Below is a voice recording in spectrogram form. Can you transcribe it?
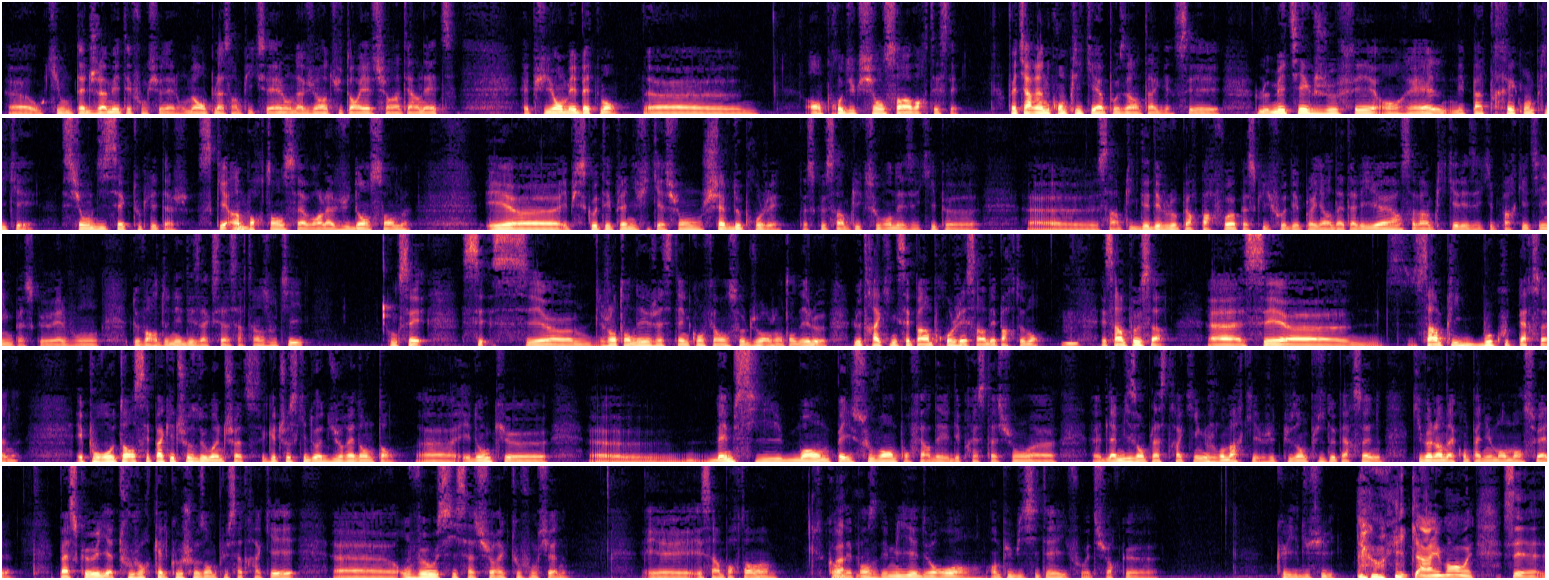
ou qui ont peut-être jamais été fonctionnelles. On met en place un pixel, on a vu un tutoriel sur Internet, et puis on met bêtement en production sans avoir testé. En fait, il n'y a rien de compliqué à poser un tag. C'est le métier que je fais en réel n'est pas très compliqué si on dissèque toutes les tâches. Ce qui est mm. important, c'est avoir la vue d'ensemble euh, et, puis ce côté planification, chef de projet, parce que ça implique souvent des équipes. Euh, euh, ça implique des développeurs parfois parce qu'il faut déployer un data layer. Ça va impliquer les équipes marketing parce qu'elles vont devoir donner des accès à certains outils. Donc c'est, c'est, euh, j'entendais, j'assistais à une conférence l'autre jour, j'entendais le, le tracking, c'est pas un projet, c'est un département. Mm. Et c'est un peu ça. Euh, c'est, euh, ça implique beaucoup de personnes. Et pour autant, c'est pas quelque chose de one shot, c'est quelque chose qui doit durer dans le temps. et donc, même si moi, on me paye souvent pour faire des, des prestations de la mise en place tracking, je remarque que j'ai de plus en plus de personnes qui veulent un accompagnement mensuel parce qu'il y a toujours quelque chose en plus à traquer. Euh, on veut aussi s'assurer que tout fonctionne. Et, c'est important. Hein. quand on dépense des milliers d'euros en, publicité, il faut être sûr que qu'il y ait du suivi. oui, carrément, oui. C'est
